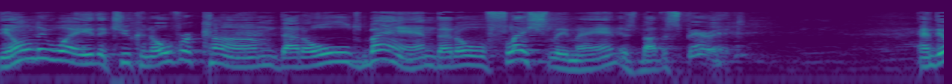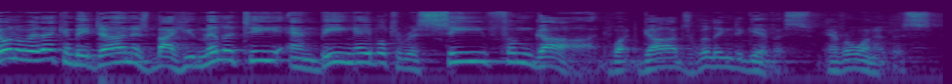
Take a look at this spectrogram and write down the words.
The only way that you can overcome that old man, that old fleshly man, is by the Spirit. And the only way that can be done is by humility and being able to receive from God what God's willing to give us, every one of us.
